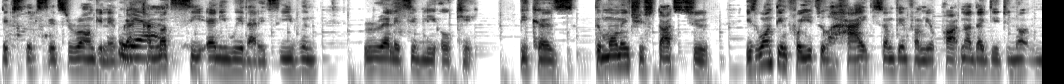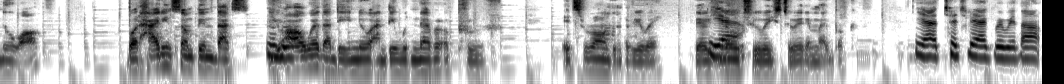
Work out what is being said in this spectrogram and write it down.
It's it's it's wrong in every way. I cannot see any way that it's even relatively okay. Because the moment you start to it's one thing for you to hide something from your partner that they do not know of, but hiding something that you Mhm. are aware that they know and they would never approve. It's wrong in every way. There's Yeah. no two ways to it in my book. Yeah, I totally agree with that.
